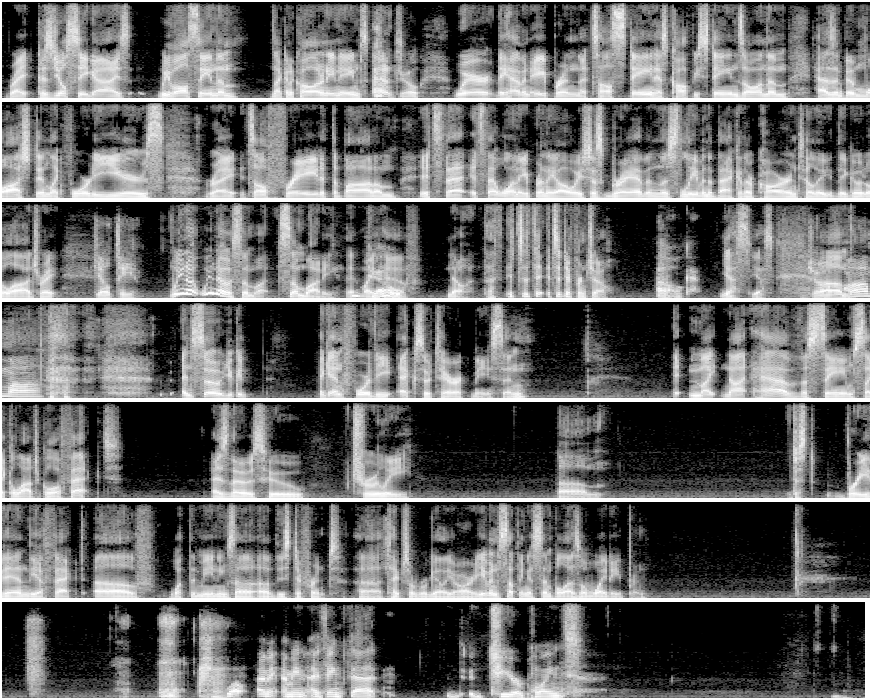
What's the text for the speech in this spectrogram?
right? Because you'll see guys, we've all seen them. Not going to call out any names, Joe, where they have an apron that's all stained, has coffee stains on them, hasn't been washed in like 40 years, right? It's all frayed at the bottom. It's that, it's that one apron they always just grab and just leave in the back of their car until they, they go to a lodge, right? Guilty. We know we know somebody somebody that might Joe. have. No, that's, it's a, it's a different Joe. oh, okay. Yes, yes. Joe Um, Mama. And so you could again for the exoteric mason, it might not have the same psychological effect as those who truly um just breathe in the effect of what the meanings of, of these different uh, types of regalia are, even something as simple as a white apron. Well, I mean, I mean, I think that to your point,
